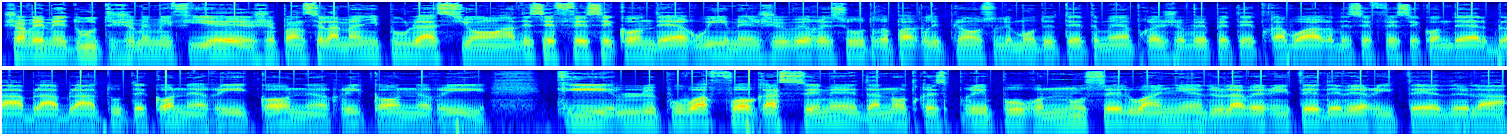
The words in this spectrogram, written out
J'avais mes doutes, je me méfiais, je pensais la manipulation, à des effets secondaires, oui, mais je vais résoudre par l'hypnose le mot de tête, mais après je vais peut-être avoir des effets secondaires, bla bla bla, tout est conneries, conneries, conneries qui le pouvoir fort a dans notre esprit pour nous éloigner de la vérité des vérités, de la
